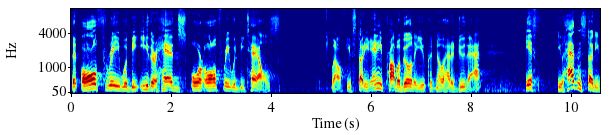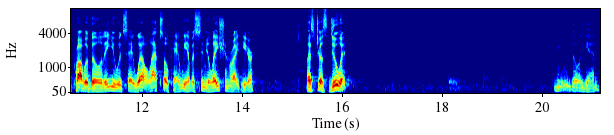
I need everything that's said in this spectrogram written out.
that all three would be either heads or all three would be tails. Well, if you've studied any probability, you could know how to do that. If you hadn't studied probability, you would say, well, that's okay. We have a simulation right here. Let's just do it. Here we go again.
